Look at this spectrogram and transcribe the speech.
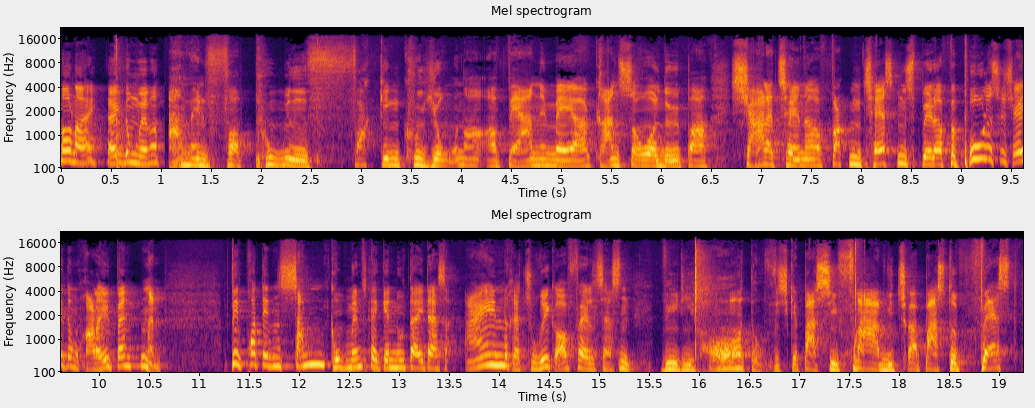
Nå nej, jeg har ikke nogen venner. Ah, men for pulet fucking kujoner og værnemager, grænseoverløbere, charlataner, fucking taskenspillere, forpulede socialdemokrater, hele banden, mand. Det, prøv, det er den samme gruppe mennesker igen nu, der i deres egen retorik opfattelse er sådan, vi er de hårde, vi skal bare sige fra, vi tør bare stå fast.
